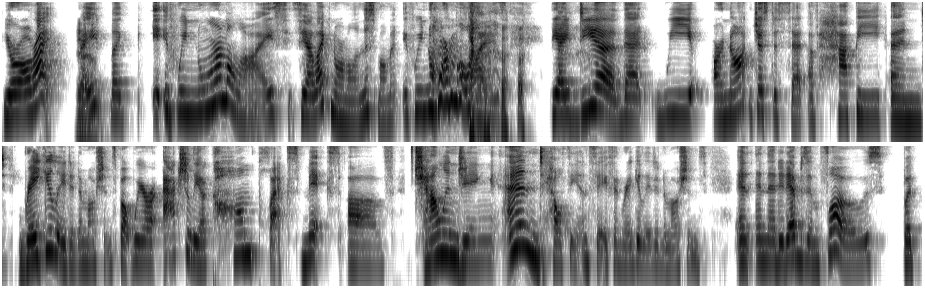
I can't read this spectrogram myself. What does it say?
you're all right Yeah. right? Like if we normalize, see, I like normal in this moment. If we normalize the idea that we are not just a set of happy and regulated emotions, but we are actually a complex mix of challenging and healthy and safe and regulated emotions, and, and that it ebbs and flows, but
